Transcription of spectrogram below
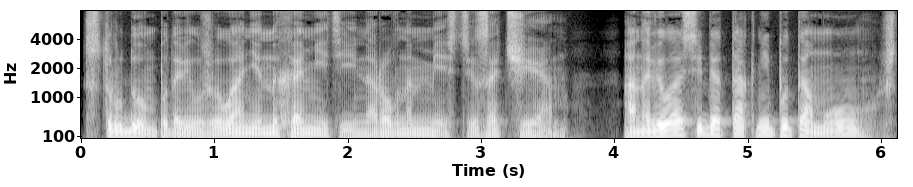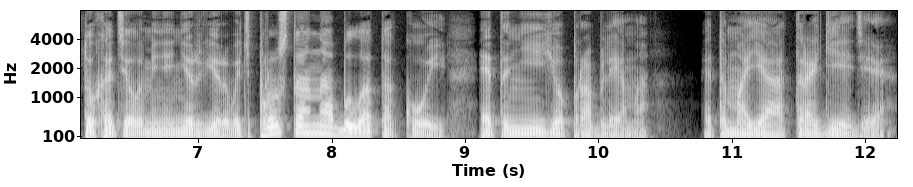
С трудом подавил желание нахамить ей на ровном месте. Зачем? Она вела себя так не потому, что хотела меня нервировать. Просто она была такой. Это не ее проблема. Это моя трагедия.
